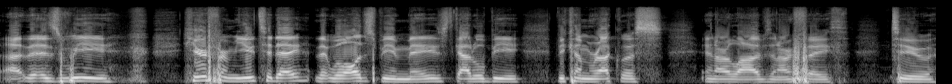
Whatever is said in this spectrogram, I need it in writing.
uh, as we hear from you today, that we'll all just be amazed. God will be become reckless in our lives and our faith to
